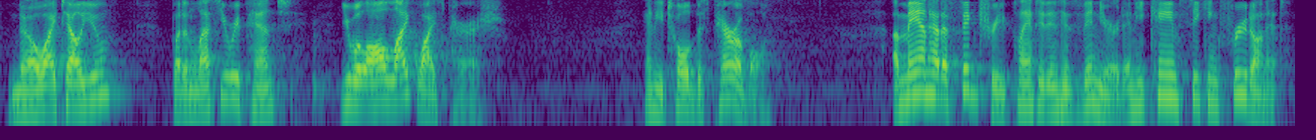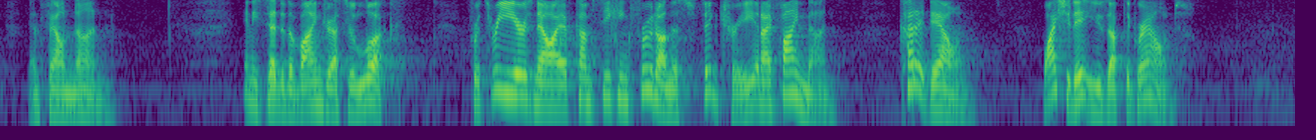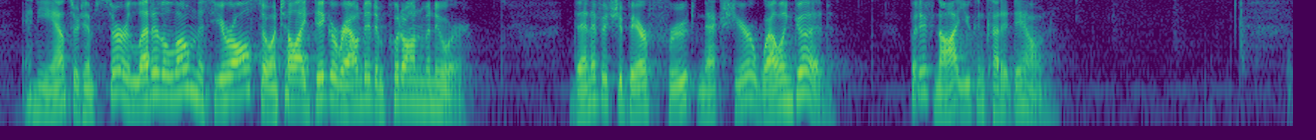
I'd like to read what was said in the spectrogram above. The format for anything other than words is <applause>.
No, I tell you, but unless you repent, you will all likewise perish. And he told this parable A man had a fig tree planted in his vineyard, and he came seeking fruit on it, and found none. And he said to the vine dresser, Look, for three years now I have come seeking fruit on this fig tree, and I find none. Cut it down. Why should it use up the ground? And he answered him, Sir, let it alone this year also, until I dig around it and put on manure. Then, if it should bear fruit next year, well and good. But if not, you can cut it down.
